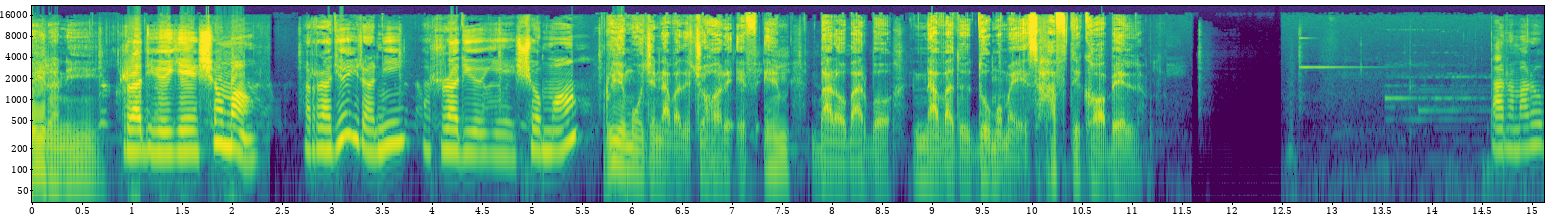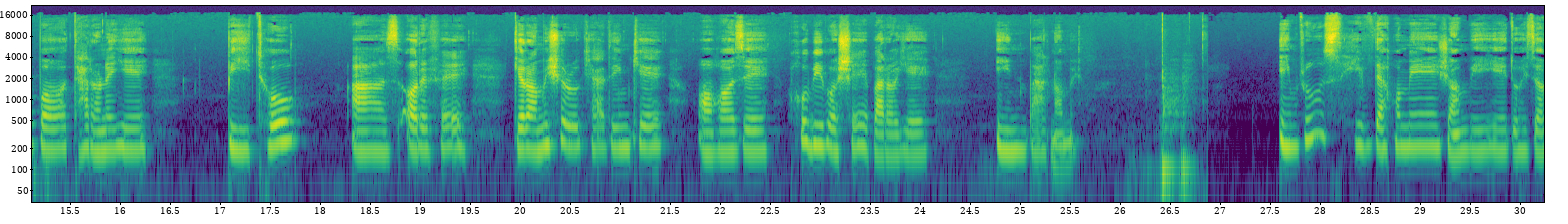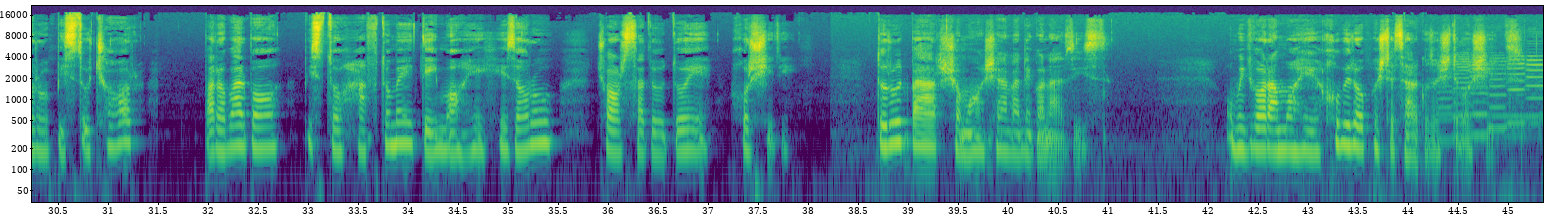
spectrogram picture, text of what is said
رادیو ایرانی. رادیوی شما. رادیو ایرانی رادیوی شما. روی موج 94 اف ام برابر با 92 ممیز هفت کابل. برنامه رو با ترانه بیتو از عارف گرامی شروع کردیم که آغاز خوبی باشه برای این برنامه. امروز 17 ژانویه 2024 برابر با 27 دی ماه 1402 خورشیدی. درود بر شما شنوندگان عزیز. امیدوارم ماه خوبی را پشت سر گذاشته باشید.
